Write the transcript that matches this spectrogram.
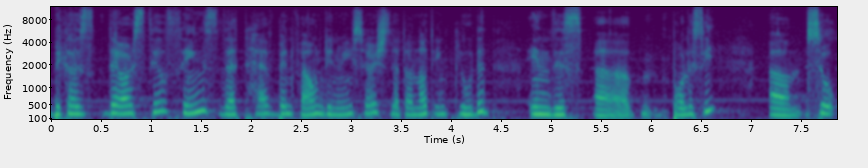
because there are still things that have been found in research that are not included in this uh, policy. Um, so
